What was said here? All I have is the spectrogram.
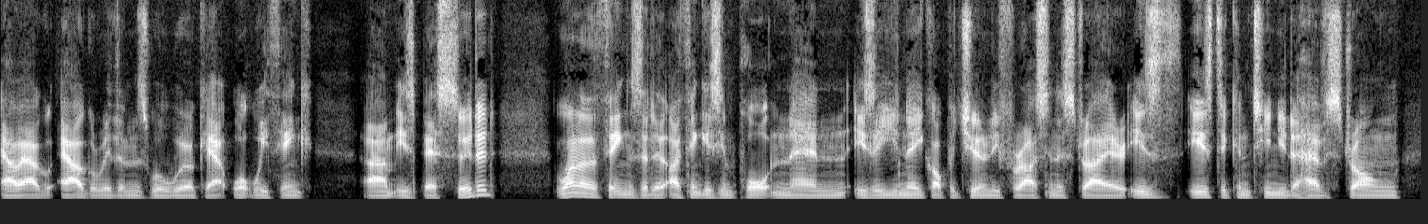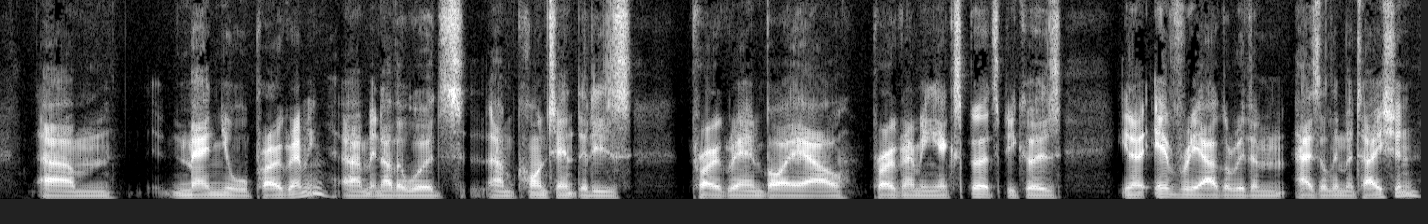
our alg- algorithms will work out what we think um, is best suited. One of the things that I think is important and is a unique opportunity for us in Australia is is to continue to have strong um, manual programming. Um, in other words, um, content that is programmed by our programming experts, because you know every algorithm has a limitation,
